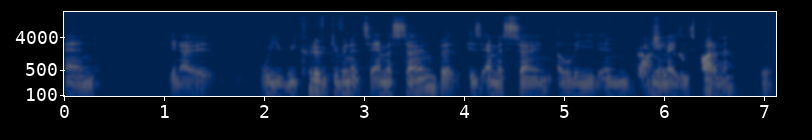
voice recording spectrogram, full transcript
and you know, it, we we could have given it to Emma Stone, but is Emma Stone a lead in No, the Amazing Spider-Man? Yep.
